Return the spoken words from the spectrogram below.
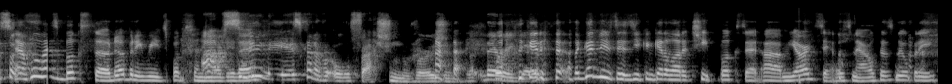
So, now, who has books though? Nobody reads books anymore, absolutely. It's kind of an old-fashioned version. there well, we go. The good, the good, news is you can get a lot of cheap books at um, yard sales now because nobody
